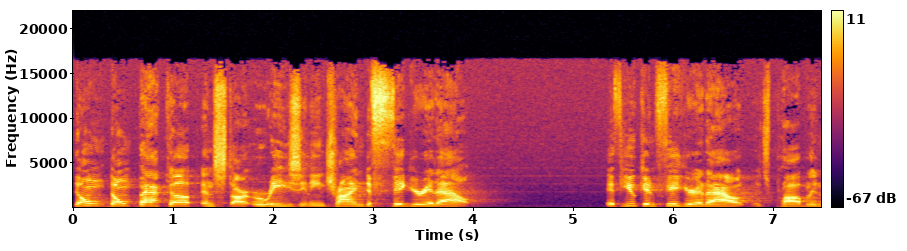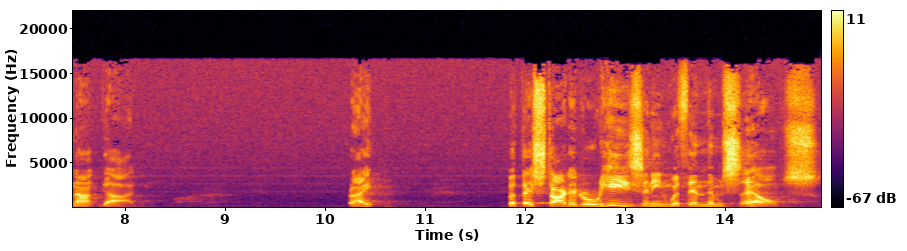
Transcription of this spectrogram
Don't, don't back up and start reasoning, trying to figure it out. If you can figure it out, it's probably not God. Right? But they started reasoning within themselves.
